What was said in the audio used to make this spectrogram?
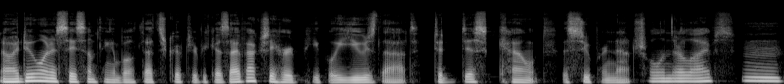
Now, I do want to say something about that scripture because I've actually heard people use that to discount the supernatural in their lives. Mm,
